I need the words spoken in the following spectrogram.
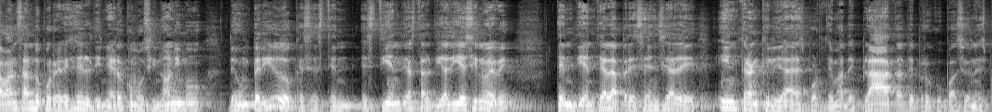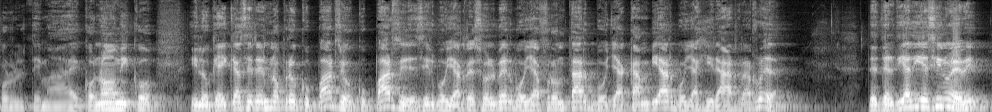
avanzando por el eje del dinero como sinónimo de un periodo que se extiende hasta el día 19, tendiente a la presencia de intranquilidades por temas de plata, de preocupaciones por el tema económico, y lo que hay que hacer es no preocuparse, ocuparse y decir voy a resolver, voy a afrontar, voy a cambiar, voy a girar la rueda. Desde el día 19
